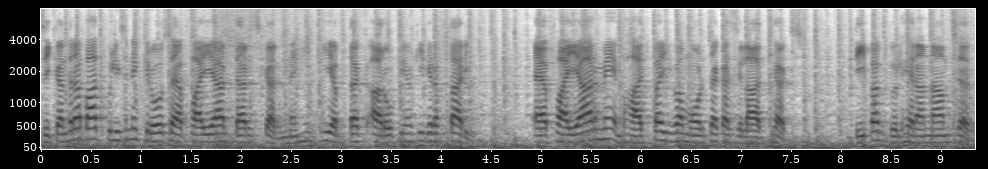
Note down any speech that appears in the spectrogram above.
सिकंदराबाद पुलिस ने क्रॉस एफआईआर दर्ज कर नहीं की अब तक आरोपियों की गिरफ्तारी। एफआईआर में भाजपा युवा मोर्चा का जिला अध्यक्ष दीपक दुल्हेरा नामजद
